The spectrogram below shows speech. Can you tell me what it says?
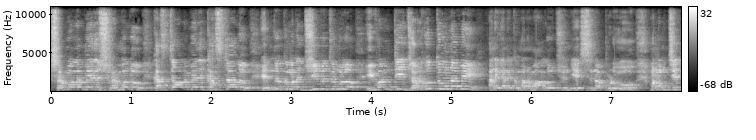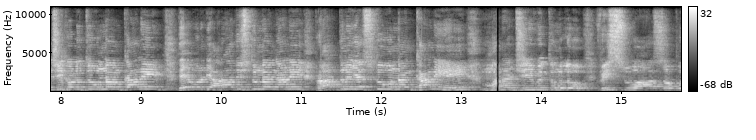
శ్రమల మీద శ్రమలు కష్టాల మీద కష్టాలు ఎందుకు మన జీవితంలో ఇవంటి జరుగుతున్నవి అని కనుక మనం ఆలోచన చేసినప్పుడు మనం చర్చికి వెళుతూ ఉన్నాం కానీ దేవుడిని ఆరాధిస్తున్నాం కానీ ప్రార్థన చేస్తూ ఉన్నాం కానీ మన జీవితంలో విశ్వాసపు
